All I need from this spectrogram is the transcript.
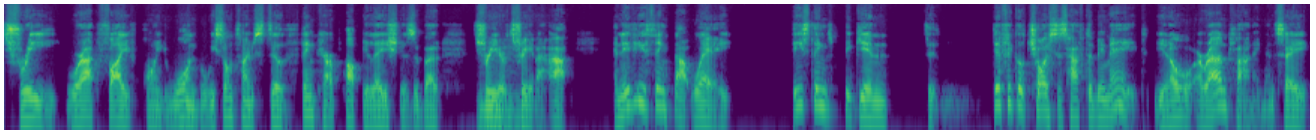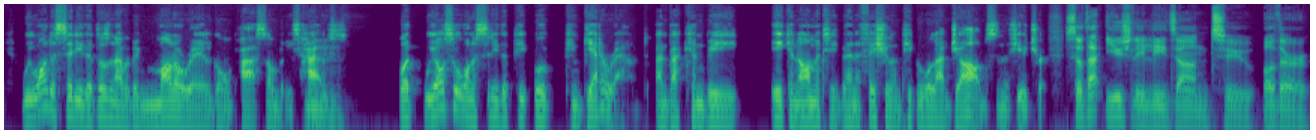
three. We're at 5.1, but we sometimes still think our population is about three mm. or three and a half. And if you think that way, these things begin to, difficult choices have to be made, you know, around planning and say, we want a city that doesn't have a big monorail going past somebody's house, mm. but we also want a city that people can get around and that can be economically beneficial and people will have jobs in the future. So that usually leads on to other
